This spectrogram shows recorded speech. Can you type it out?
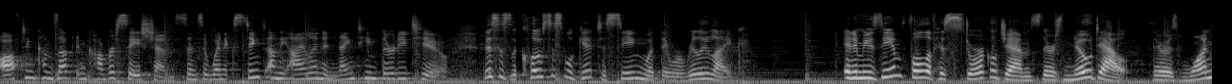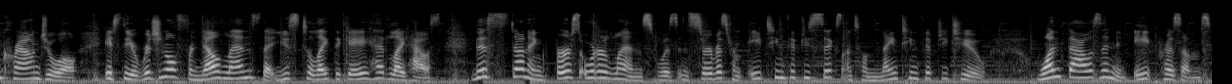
often comes up in conversation since it went extinct on the island in 1932. This is the closest we'll get to seeing what they were really like. In a museum full of historical gems, there's no doubt there is one crown jewel. It's the original Fresnel lens that used to light the Gay Head Lighthouse. This stunning first-order lens was in service from 1856 until 1952. 1,008 prisms.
